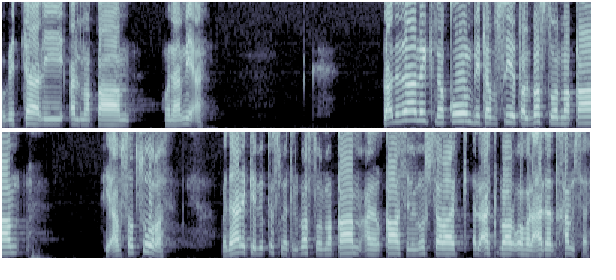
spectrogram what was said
وبالتالي المقام هنا مئة. بعد ذلك نقوم بتبسيط البسط والمقام في أبسط صورة وذلك بقسمة البسط والمقام على القاسم المشترك الأكبر وهو العدد خمسة.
